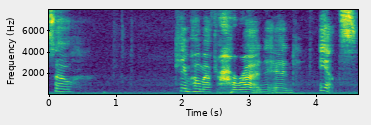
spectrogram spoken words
So, came home after our run and ants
